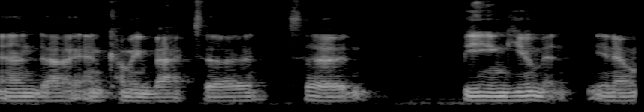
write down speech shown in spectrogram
and uh, and coming back to to being human you know?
